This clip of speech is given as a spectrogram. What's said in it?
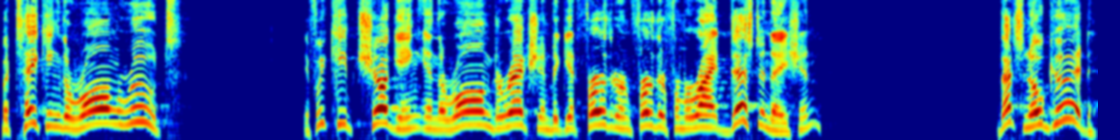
but taking the wrong route? If we keep chugging in the wrong direction but get further and further from a right destination, that's no good.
